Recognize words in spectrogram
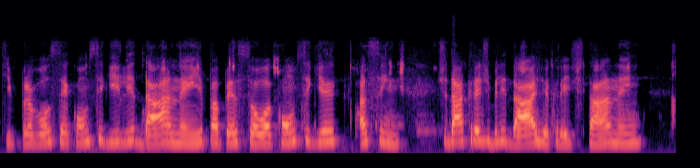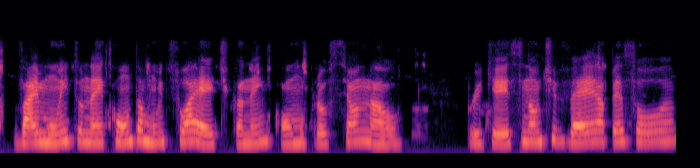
Que para você conseguir lidar, né? E para a pessoa conseguir, assim, te dar credibilidade, acreditar, né? Vai muito, né? Conta muito sua ética, né? Como profissional. Porque se não tiver, a pessoa,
